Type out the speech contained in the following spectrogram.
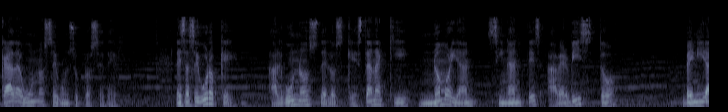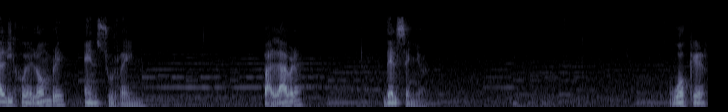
cada uno según su proceder. Les aseguro que algunos de los que están aquí no morirán sin antes haber visto venir al Hijo del Hombre en su reino. Palabra del Señor. Walker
